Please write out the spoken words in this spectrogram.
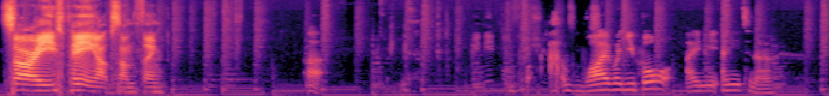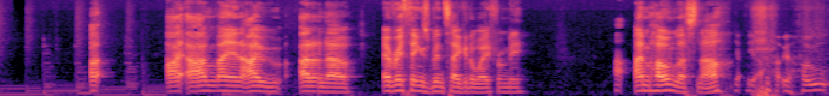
Sorry, he's peeing up something. uh, We need more fish. uh, why were you bought? I need. I need to know. I I mean I I don't know. Everything's been taken away from me. Uh, I'm homeless now. Your, your, your whole.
